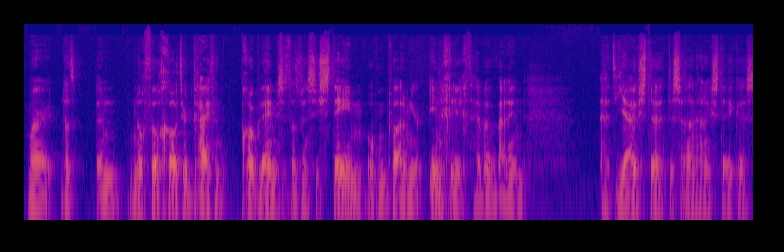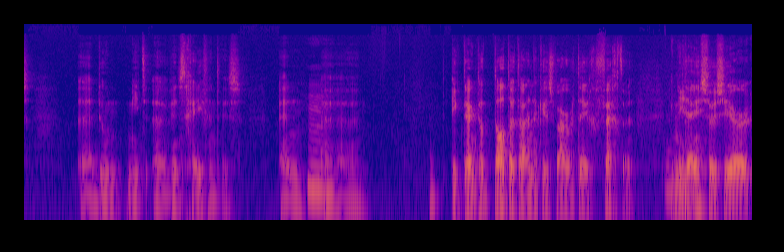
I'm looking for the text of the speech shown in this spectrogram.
maar dat een nog veel groter drijvend probleem is, is dat we een systeem op een bepaalde manier ingericht hebben waarin het juiste, tussen aanhalingstekens, eh, doen niet eh, winstgevend is. En Hmm. eh, ik denk dat dat uiteindelijk is waar we tegen vechten. Niet eens zozeer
